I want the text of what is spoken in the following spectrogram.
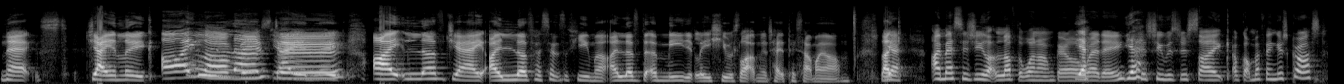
next, Jay and Luke. I Love love, these Jay and. Luke. I love Jay. I love her sense of humor. I love that immediately she was like, "I'm going to take the piss out of my arm." Like, yeah, I messaged you like, I love the one arm girl Yeah, already. yeah. because she was just like, I've got my fingers crossed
